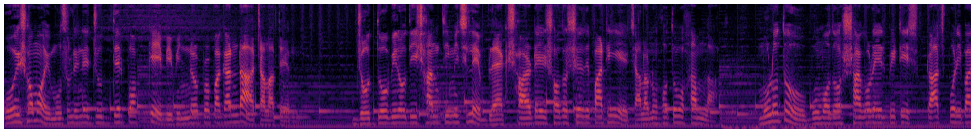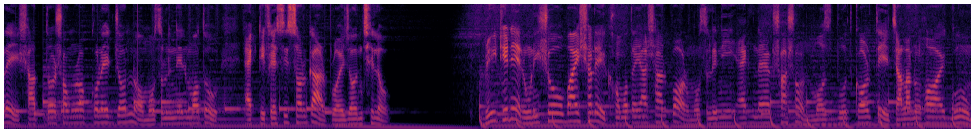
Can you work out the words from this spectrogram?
ওই সময় মুসলিনের যুদ্ধের পক্ষে বিভিন্ন প্রপাগান্ডা চালাতেন। যুদ্ধবিরোধী শান্তি মিছিলে ব্ল্যাক শার্টের সদস্যদের পাঠিয়ে চালানো হতো হামলা। মূলত ভূমধ্য সাগরের ব্রিটিশ রাজ পরিবারে স্বার্থ সংরক্ষণের জন্য মুসলিনের মতো একটি ফেসিস্ট সরকার প্রয়োজন ছিল। ব্রিটেনের উনিশশো বাইশ সালে ক্ষমতায় আসার পর মুসলিনি একনায়ক শাসন মজবুত করতে চালানো হয় গুম,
